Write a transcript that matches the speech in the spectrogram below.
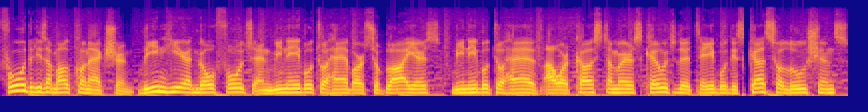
Food is about connection. Being here at Gulfoods and being able to have our suppliers, being able to have our customers come to the table, discuss solutions,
